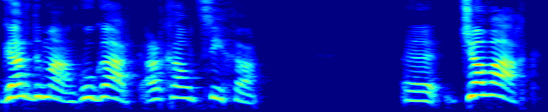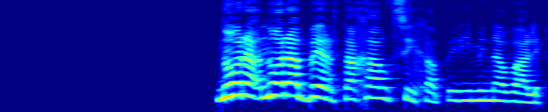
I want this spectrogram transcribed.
Гардма, Гугарк, Архалциха, э, Джавах, Нора, Нораберт, Ахалциха переименовали.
